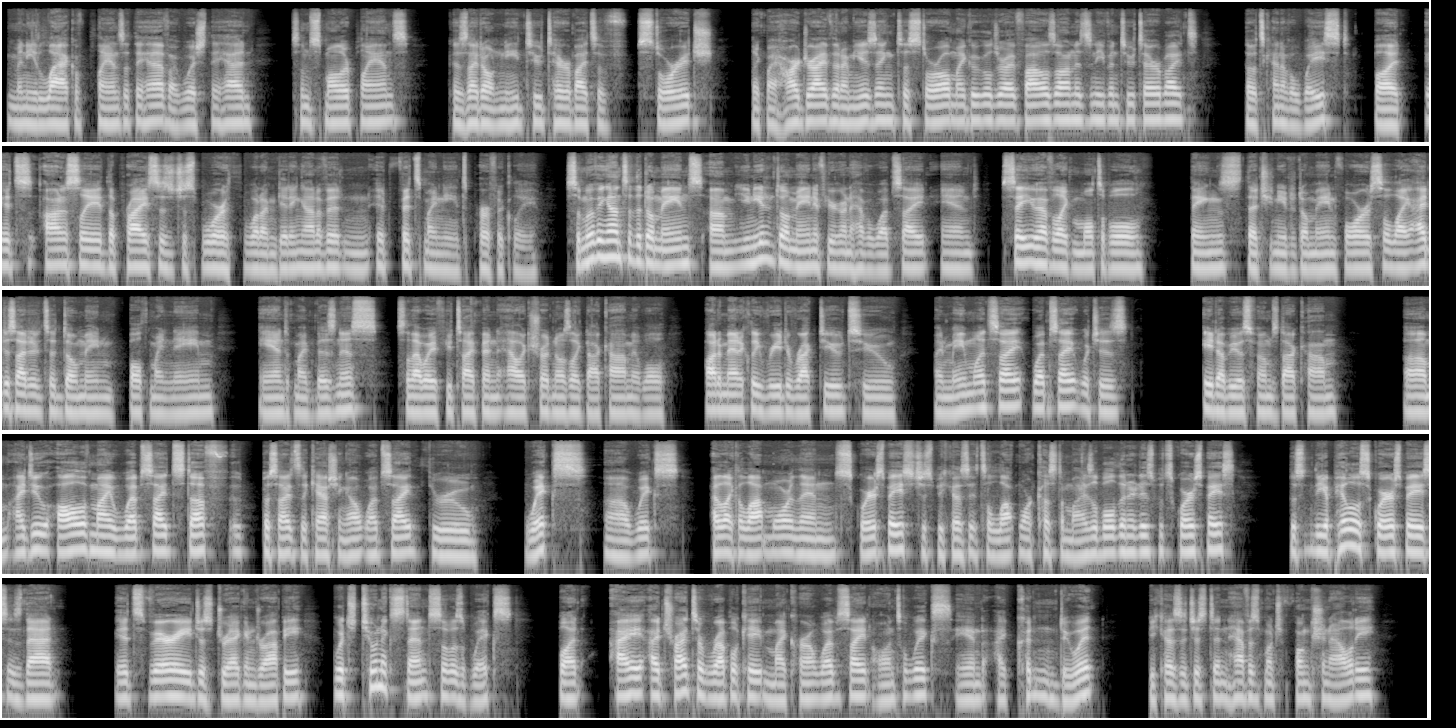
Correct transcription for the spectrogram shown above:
many lack of plans that they have. I wish they had some smaller plans because I don't need two terabytes of storage. Like my hard drive that I'm using to store all my Google Drive files on isn't even two terabytes, so it's kind of a waste. But it's honestly the price is just worth what I'm getting out of it, and it fits my needs perfectly. So moving on to the domains, um, you need a domain if you're going to have a website, and say you have like multiple things that you need a domain for. So like I decided to domain both my name and my business. So that way if you type in alexshredknowslike.com, it will automatically redirect you to my main website website, which is awsfilms.com. Um, I do all of my website stuff uh, besides the cashing out website through Wix. Uh, Wix I like a lot more than Squarespace just because it's a lot more customizable than it is with Squarespace. The, appeal of Squarespace is that it's very just drag and droppy, which to an extent so is Wix. But I I tried to replicate my current website onto Wix and I couldn't do it because it just didn't have as much functionality.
